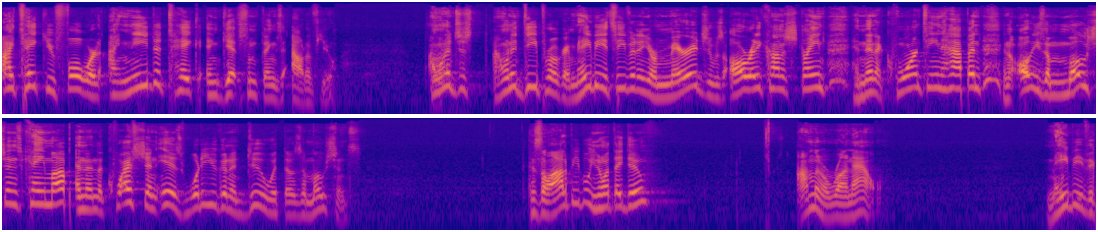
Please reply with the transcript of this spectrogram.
I take you forward, I need to take and get some things out of you. I want to just, I want to deprogram. Maybe it's even in your marriage, it was already kind of strained, and then a quarantine happened, and all these emotions came up. And then the question is, what are you going to do with those emotions? Because a lot of people, you know what they do? I'm going to run out. Maybe the,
